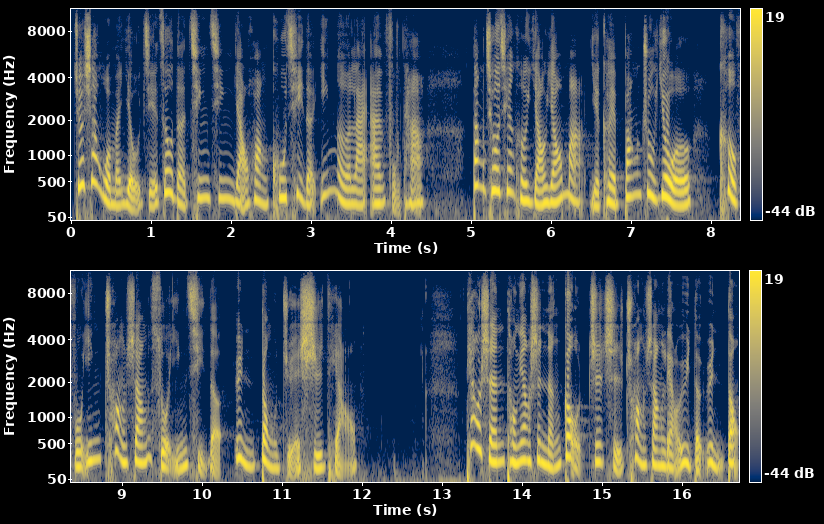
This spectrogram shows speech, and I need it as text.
就像我们有节奏的轻轻摇晃哭泣的婴儿来安抚他，荡秋千和摇摇马也可以帮助幼儿克服因创伤所引起的运动觉失调。跳绳同样是能够支持创伤疗愈的运动，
